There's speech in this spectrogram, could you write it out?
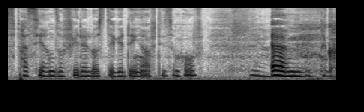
Gott, es passieren so viele lustige Dinge auf diesem Hof. Ähm, oh Gott.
